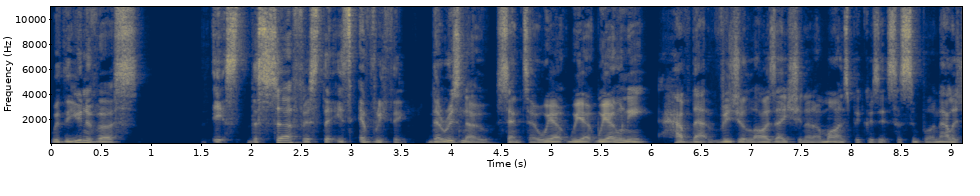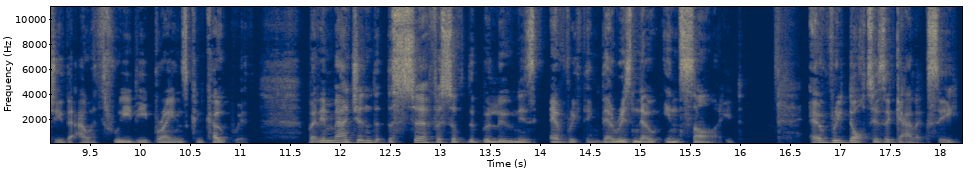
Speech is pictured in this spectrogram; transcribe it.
With the universe, it's the surface that is everything. There is no center. We, we, we only have that visualization in our minds because it's a simple analogy that our 3D brains can cope with. But imagine that the surface of the balloon is everything. There is no inside. Every dot is a galaxy,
